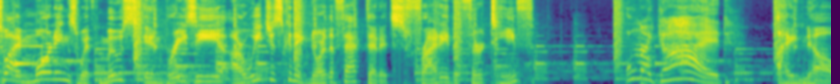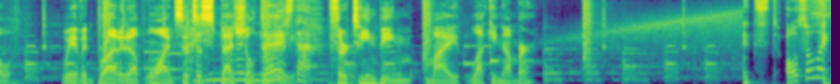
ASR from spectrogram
PXY mornings with Moose and Breezy. Are we just going to ignore the fact that it's Friday the 13th? Oh my God. I know. We haven't brought it up once. It's a didn't special day. that. 13 being my lucky number. It's also like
